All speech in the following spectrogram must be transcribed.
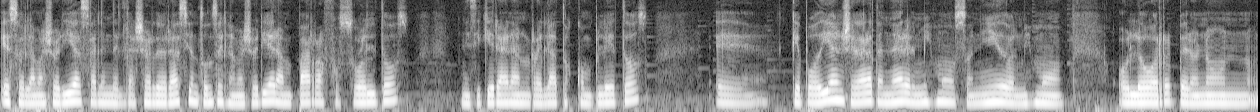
eso, la mayoría salen del taller de Horacio, entonces la mayoría eran párrafos sueltos, ni siquiera eran relatos completos, eh, que podían llegar a tener el mismo sonido, el mismo olor, pero no, no,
